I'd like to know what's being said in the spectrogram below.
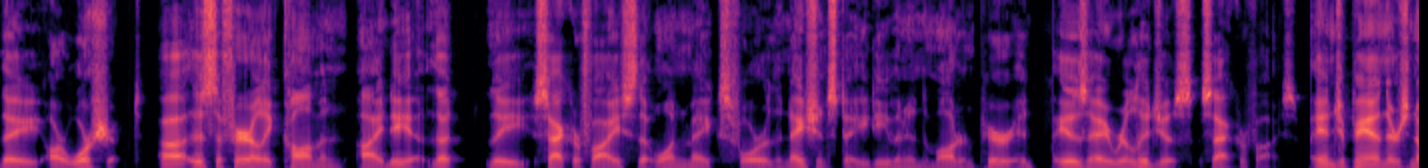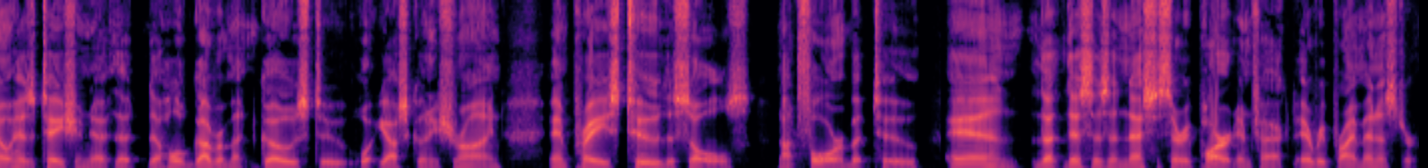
They are worshipped. Uh, this is a fairly common idea that the sacrifice that one makes for the nation state, even in the modern period, is a religious sacrifice. In Japan, there's no hesitation that, the whole government goes to Yasukuni Shrine and prays to the souls, not for, but to, and that this is a necessary part. In fact, every prime minister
